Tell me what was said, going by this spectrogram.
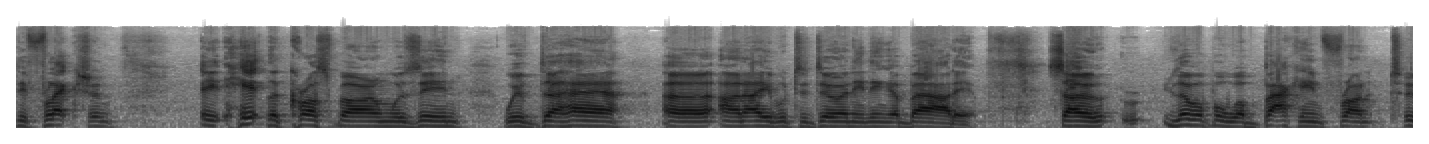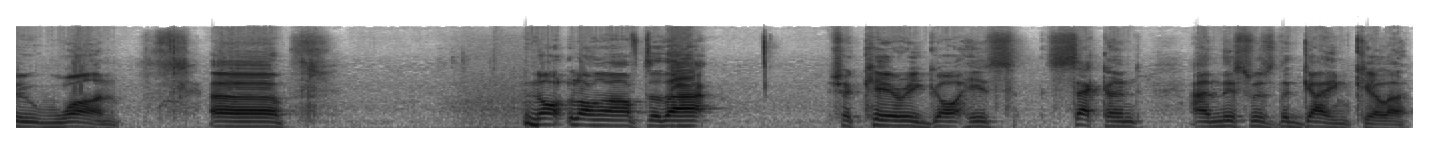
deflection, it hit the crossbar and was in with De Gea uh, unable to do anything about it. So Liverpool were back in front 2 1. Uh, not long after that, Shaqiri got his second, and this was the game killer.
